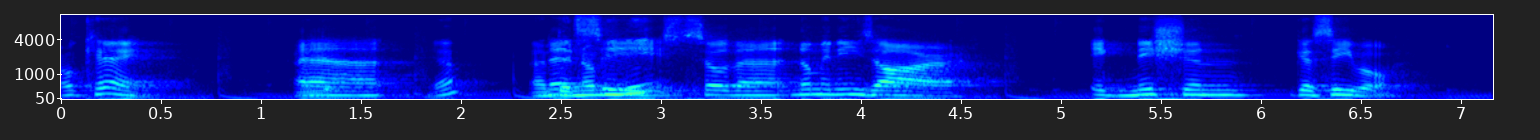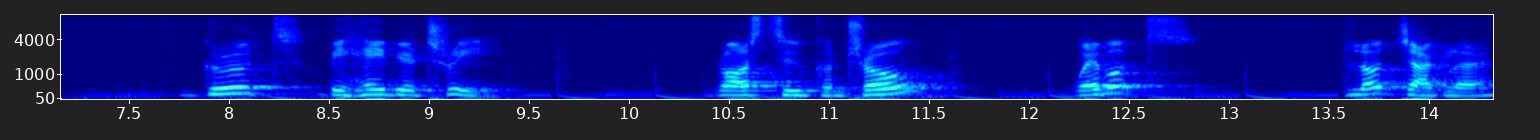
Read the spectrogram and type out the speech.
Okay. And the- Uh, Yeah? And let's the see. nominees? So the nominees are Ignition Gazebo, Groot Behavior Tree, ROS2 Control, Webots, PlotJuggler,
